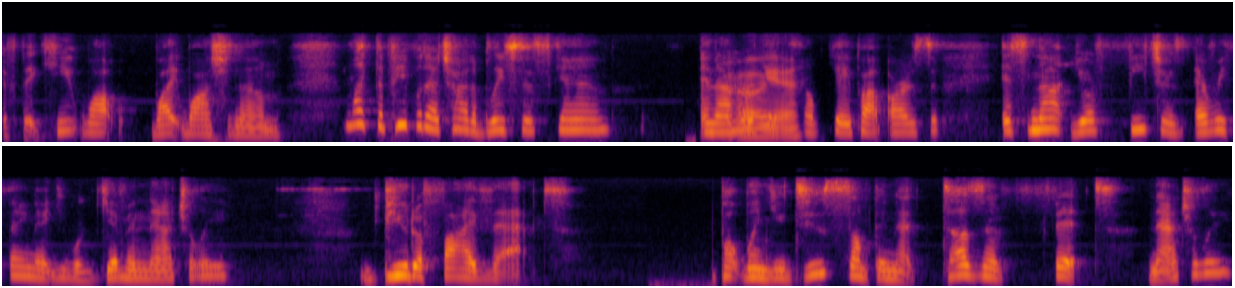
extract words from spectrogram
if they keep wa- whitewashing them, like the people that try to bleach their skin, and I heard Oh, that yeah. some K-pop artists, it's not your features, everything that you were given naturally. Beautify that. But when you do something that doesn't fit naturally,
